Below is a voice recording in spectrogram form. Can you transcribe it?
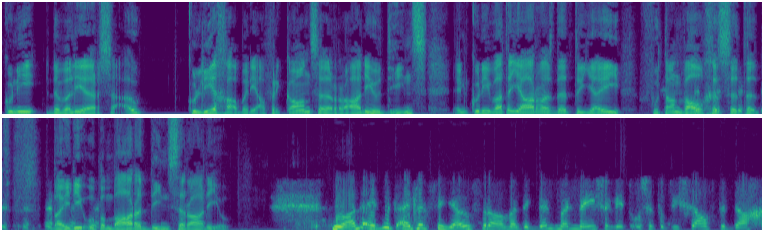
Koenie De Villiers, 'n ou kollega by die Afrikaanse radiodiens. En Koenie, watter jaar was dit toe jy voet aan wal gesit het by die openbare dienste radio? Johan, ek moet eintlik vir jou vra want ek dink min mense weet ons het op dieselfde dag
